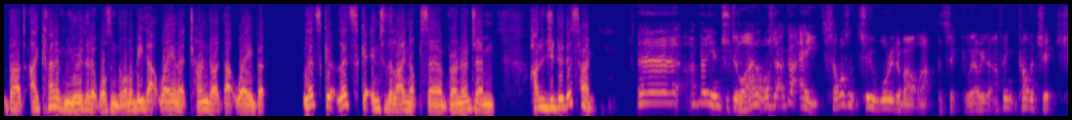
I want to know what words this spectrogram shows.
but I kind of knew that it wasn't going to be that way, and it turned out that way. But let's get let's get into the lineups, uh, Bernard. Um, how did you do this time? Uh, a very interesting lineup, wasn't it? I got eight, so I wasn't too worried about that particularly. I mean, I think Kovacic,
